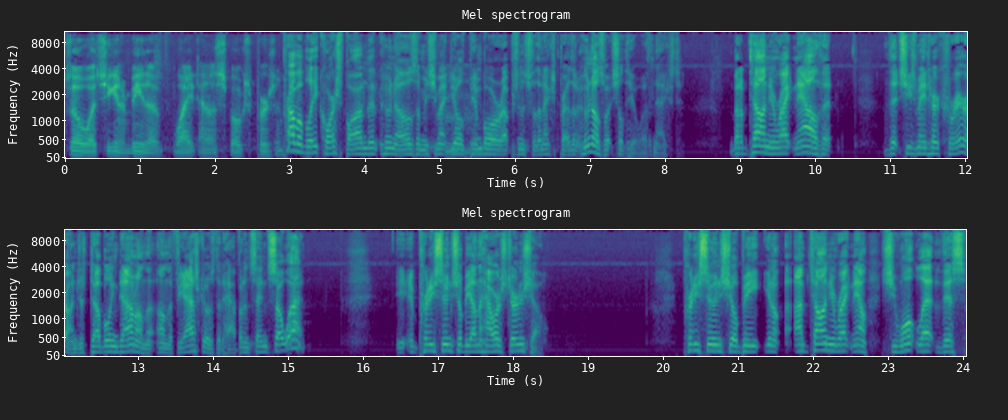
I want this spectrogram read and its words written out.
So what's she going to be, the White House spokesperson? Probably correspondent. Who knows? I mean, she might deal mm-hmm. with bimbo eruptions for the next president. Who knows what she'll deal with next? But I'm telling you right now that that she's made her career on just doubling down on the on the fiascos that happen and saying, "So what?" It, pretty soon she'll be on the Howard Stern show pretty soon she'll be, you know, I'm telling you right now, she won't let this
